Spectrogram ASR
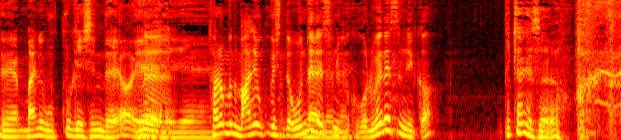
예, 많이 웃고 계신데요 예, 네. 예. 다른 분들 많이 웃고 계신데 언제 네네네. 냈습니까? 그걸 왜 냈습니까? 부탁했어요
